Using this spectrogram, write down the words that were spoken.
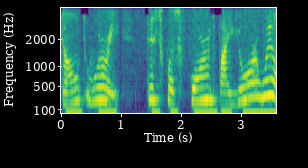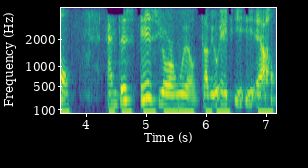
Don't worry. This was formed by your will, and this is your will, W-H-E-E-L.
